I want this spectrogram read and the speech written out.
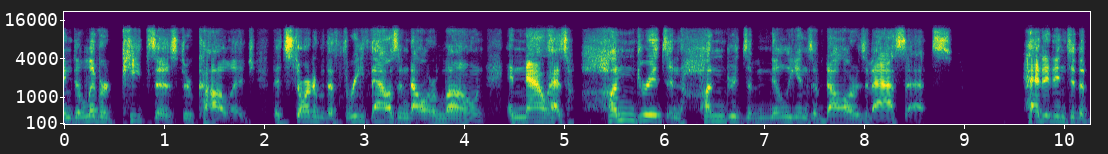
and delivered pizzas through college, that started with a $3,000 loan and now has hundreds and hundreds of millions of dollars of assets, headed into the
